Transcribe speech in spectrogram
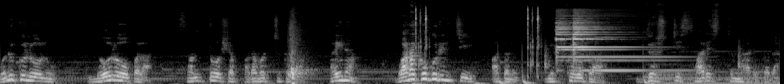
వణుకులోను లోలోపల సంతోషపడవచ్చు కదా? అయినా వణకు గురించి అతను ఎక్కువగా దృష్టి సారిస్తున్నాడు కదా?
